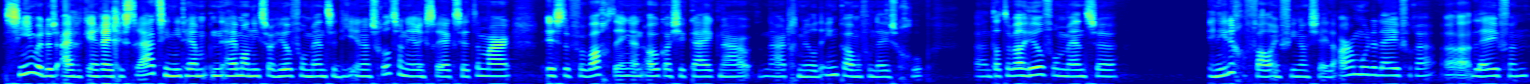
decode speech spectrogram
zien we dus eigenlijk in registratie niet helemaal niet zo heel veel mensen die in een schuldsaneringstraject zitten. Maar is de verwachting, en ook als je kijkt naar, naar het gemiddelde inkomen van deze groep, uh, dat er wel heel veel mensen in ieder geval in financiële armoede leveren, uh, leven,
